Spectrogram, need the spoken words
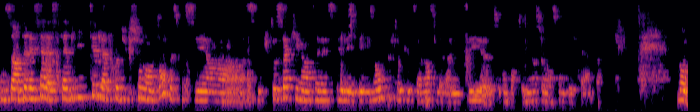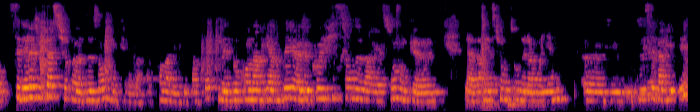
on, s'est intéressé à la stabilité de la production dans le temps, parce que c'est plutôt ça qui va intéresser les paysans, plutôt que de savoir si la variété euh, se comporte bien sur l'ensemble des fermes. Bon, c'est des résultats sur euh, deux ans, donc on va prendre avec des pincettes. Mais donc on a regardé le coefficient de variation, donc la variation autour de la moyenne de, ces variétés.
